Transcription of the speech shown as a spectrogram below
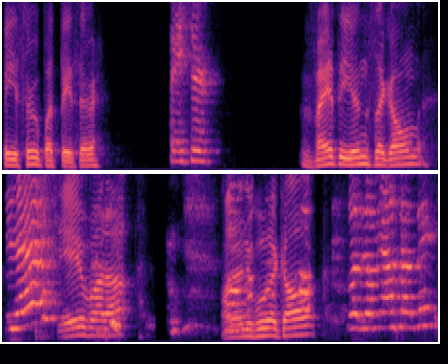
Pacer ou pas de pacer? Pacer. 21 secondes. Yes! Et voilà! On a un nouveau record. Trois dernières années.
